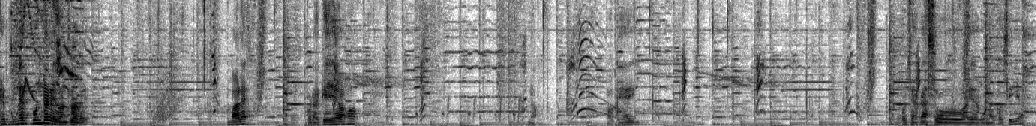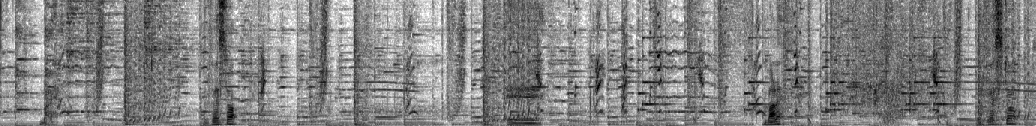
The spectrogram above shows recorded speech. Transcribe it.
El primer punto de control, ¿eh? Vale. Por aquí hay algo. No. Ok. Por si acaso hay alguna cosilla. Vale. Perfecto. Eh... Vale. Perfecto.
